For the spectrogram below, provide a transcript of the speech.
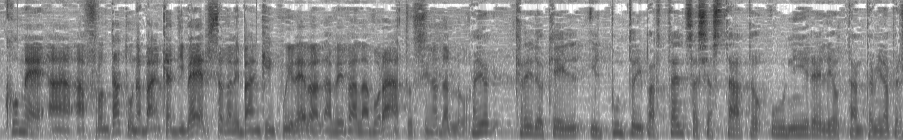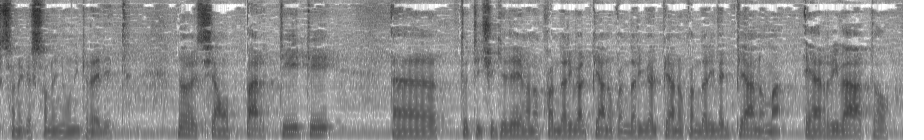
Come ha affrontato una banca diversa dalle banche in cui lei aveva lavorato sino ad allora? Ma io credo che il, il punto di partenza sia stato unire le 80.000 persone che sono in Unicredit. Noi siamo partiti, eh, tutti ci chiedevano quando arriva il piano, quando arriva il piano, quando arriva il piano, ma è arrivato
